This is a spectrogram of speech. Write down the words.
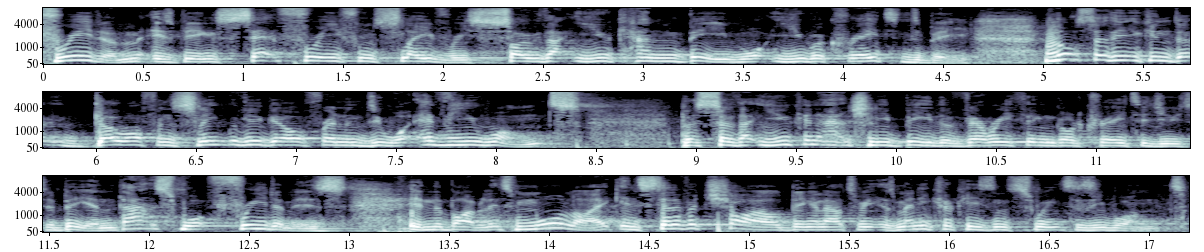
Freedom is being set free from slavery so that you can be what you were created to be. Not so that you can go off and sleep with your girlfriend and do whatever you want, but so that you can actually be the very thing God created you to be. And that's what freedom is in the Bible. It's more like, instead of a child being allowed to eat as many cookies and sweets as he wants,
